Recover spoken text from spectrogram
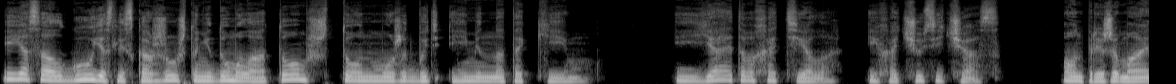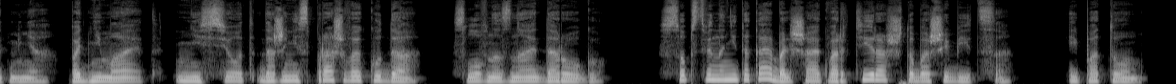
И я солгу, если скажу, что не думала о том, что он может быть именно таким. И я этого хотела и хочу сейчас. Он прижимает меня, поднимает, несет, даже не спрашивая куда, словно знает дорогу. Собственно, не такая большая квартира, чтобы ошибиться. И потом,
